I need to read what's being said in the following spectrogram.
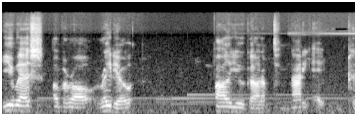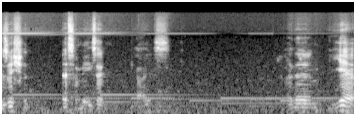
US overall radio follow you gone up to 98 position that's amazing, guys. And then, yeah,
